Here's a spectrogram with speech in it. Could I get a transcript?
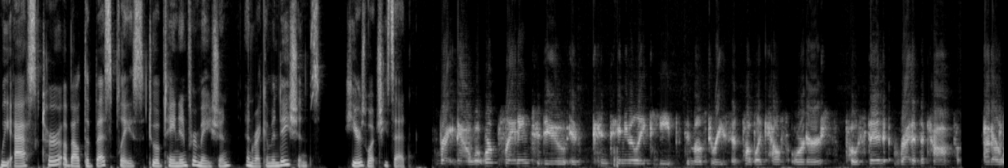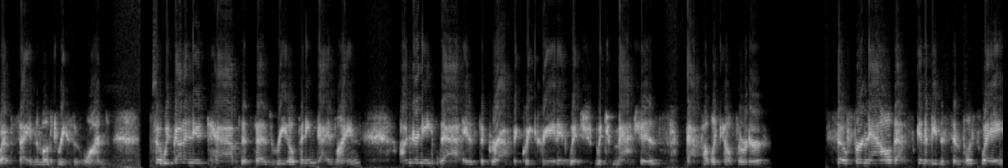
We asked her about the best place to obtain information and recommendations. Here's what she said. Right now, what we're planning to do is continually keep the most recent public health orders posted right at the top at our website, in the most recent one. So we've got a new tab that says reopening guidelines. Underneath that is the graphic we created, which which matches that public health order. So for now, that's going to be the simplest way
